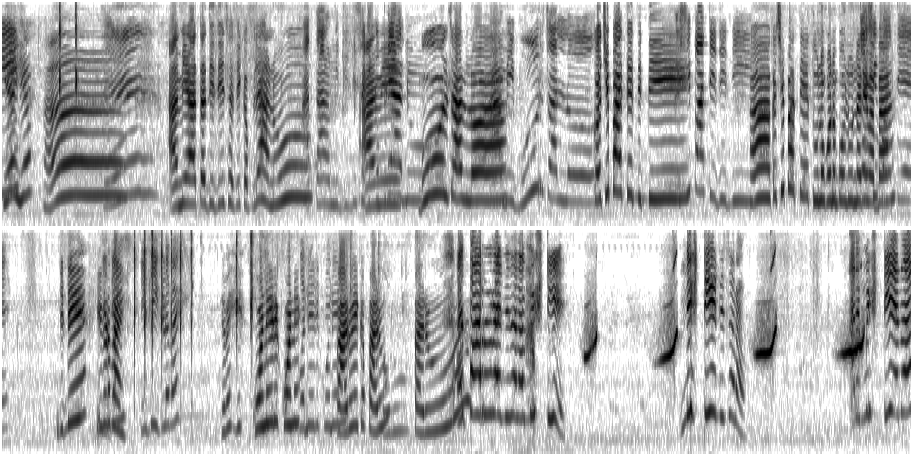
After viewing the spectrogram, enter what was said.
ये ये. हा. आम्ही आता दीदीसाठी कपडे आणू. आता आम्ही भूल चाललो. आम्ही भूर चाललो. कशी पाहते दीदी? पाहते दीदी? हा कशी पाहते? तू नको ना बोलू ना रे बाबा? दीदी इकडं बाय. दीदी इकडे बाय. हे हे कोण आहे रे कोण आहे? रे? पारू आहे का पारू? पारू. पारू. अरे पारू नाही तिचं नाव मिष्टी आहे. मिष्टी आहे तिचं नाव. अरे मिष्टी आहे ना.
